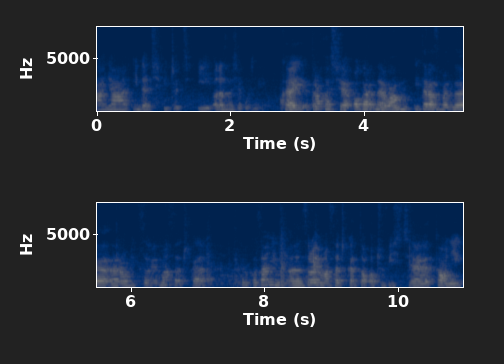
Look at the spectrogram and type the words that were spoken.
a ja idę ćwiczyć i odezwę się później. Okej, trochę się ogarnęłam i teraz będę robić sobie maseczkę. Tylko zanim e, zrobię maseczkę, to oczywiście tonik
